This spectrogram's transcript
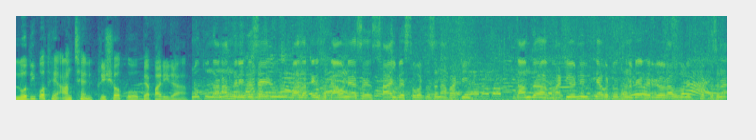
নদীপথে আনছেন কৃষক ও ব্যাপারীরা। নতুন বাজারটা কিছু ডাউনে আছে সাইল বেচতে পারতেছে না ফাটি দাম যা ফাটিও ইয়া করতে পারতেছে না ব্যাপারীরাও গণিত করতেছে না।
